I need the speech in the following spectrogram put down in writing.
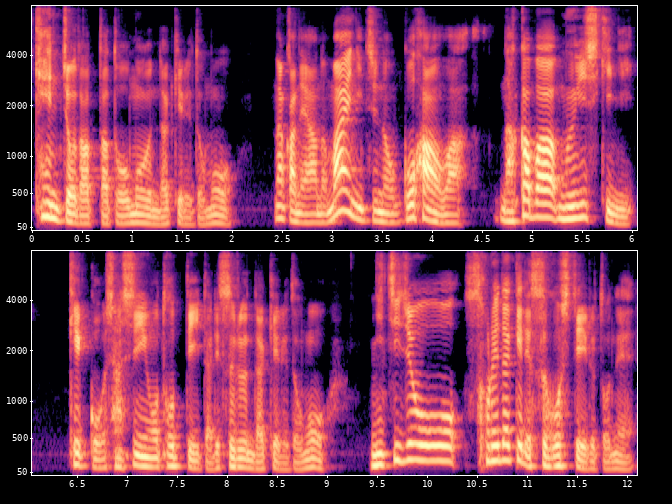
顕著だったと思うんだけれども、なんかね、あの毎日のご飯は半ば無意識に結構写真を撮っていたりするんだけれども、日常をそれだけで過ごしているとね、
